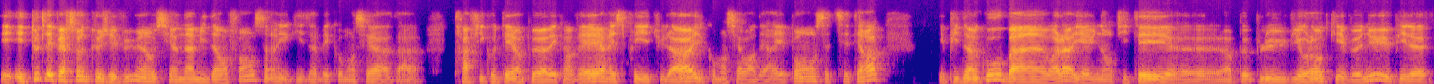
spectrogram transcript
Et, toutes les personnes que j'ai vues, hein, aussi un ami d'enfance, hein, qui avaient commencé à, traficoter un peu avec un verre, esprit es-tu là, ils commençaient à avoir des réponses, etc. Et puis d'un coup, ben voilà, il y a une entité euh, un peu plus violente qui est venue, et puis le,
